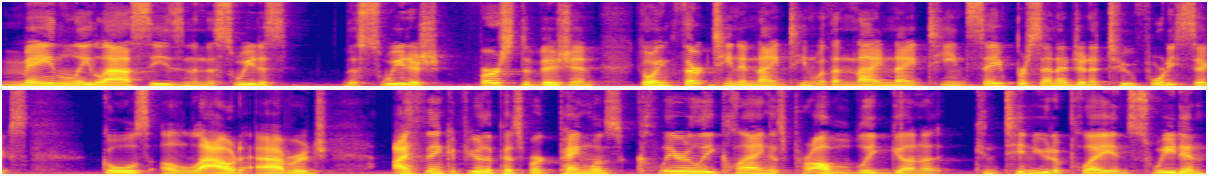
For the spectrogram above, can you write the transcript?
mainly last season in the Swedish the Swedish First Division, going 13 and 19 with a 919 save percentage and a 246 goals allowed average. I think if you're the Pittsburgh Penguins, clearly Klang is probably to continue to play in Sweden.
